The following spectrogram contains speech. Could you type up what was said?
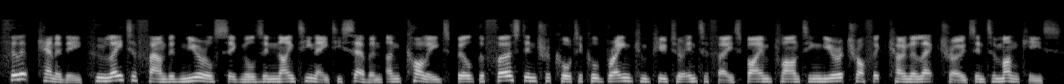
Philip Kennedy, who later founded Neural Signals in 1987, and colleagues built the first intracortical brain-computer interface by implanting neurotrophic cone electrodes into monkeys.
